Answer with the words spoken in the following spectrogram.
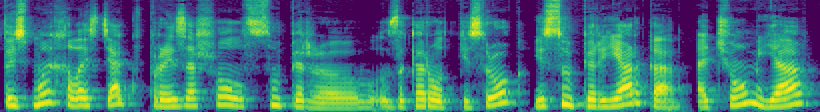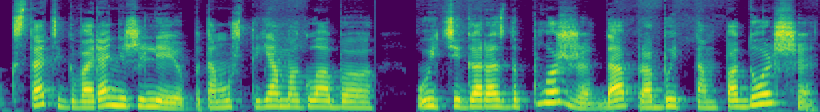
То есть мой холостяк произошел супер э, за короткий срок и супер ярко, о чем я, кстати говоря, не жалею, потому что я могла бы уйти гораздо позже, да, пробыть там подольше,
